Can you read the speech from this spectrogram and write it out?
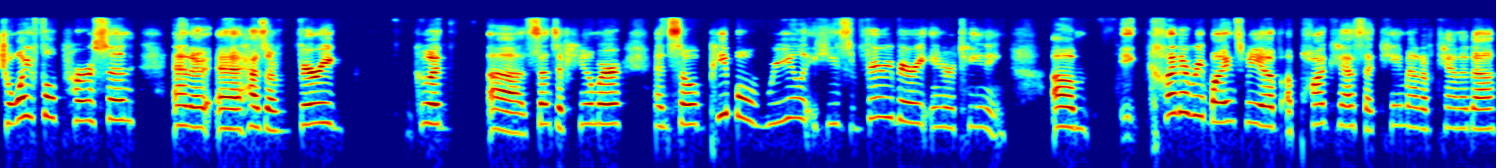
joyful person and a, uh, has a very good uh, sense of humor. And so people really, he's very, very entertaining. Um, it kind of reminds me of a podcast that came out of Canada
